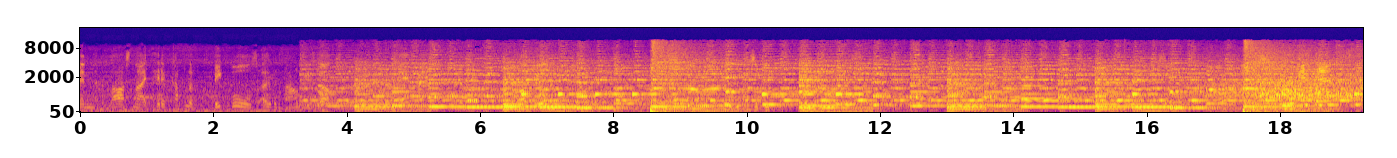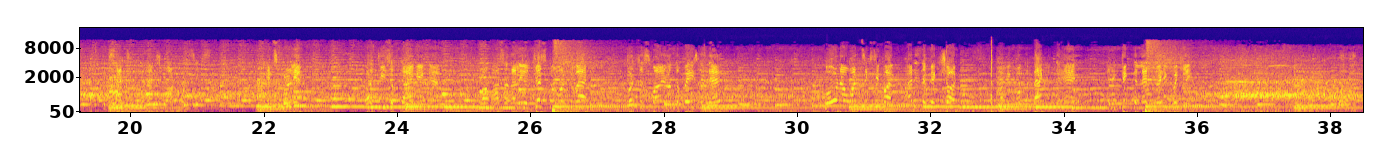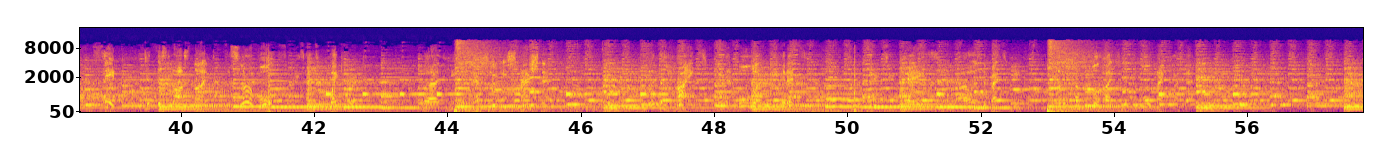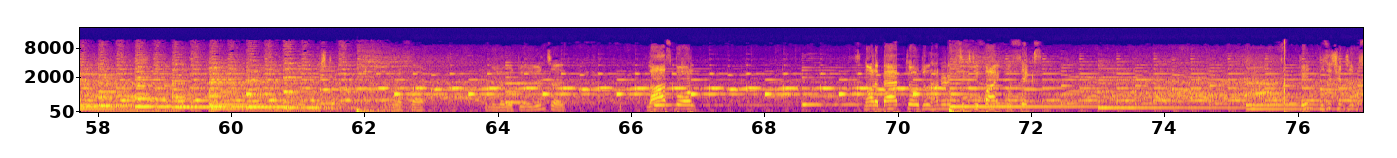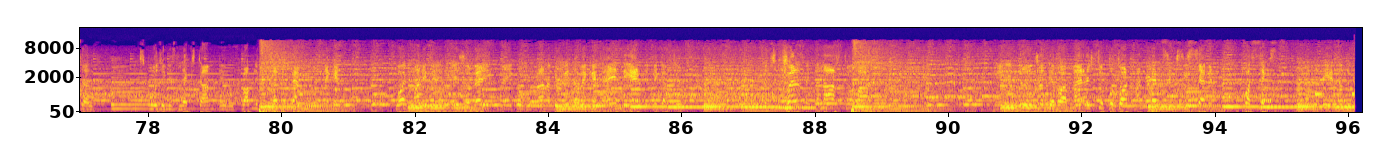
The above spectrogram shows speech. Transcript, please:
In last night, hit a couple of big balls over the boundary as well. Their man, well fielded. It's. That's 1.6. It's brilliant. What a piece of timing uh, from Ali. Just come on to bat. Puts a smile on the faces there. Four now 165. That is a big shot. Coming from the back of the head. And he picked the length very quickly. Well, did this last night. Uh, last ball. It's not a bad total, 165 for six. Again positions himself, exposing his leg stump. They would probably be coming back for the second. Shoaib Malik is a very, very good runner between the wicket and in the end, they pick up two. It's 12 in the last over. They were managed to put on 167 for 6 at the end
